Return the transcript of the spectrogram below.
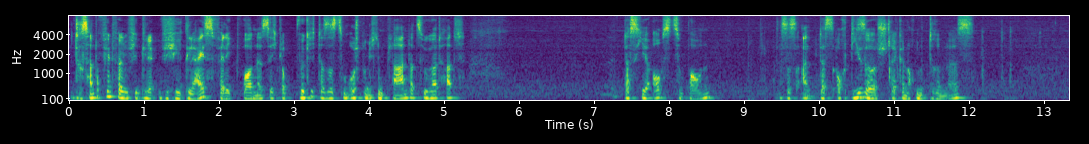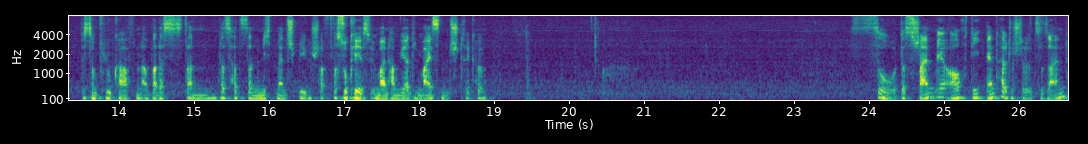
Interessant auf jeden Fall, wie viel, wie viel Gleis verlegt worden ist. Ich glaube wirklich, dass es zum ursprünglichen Plan dazu gehört hat, das hier auszubauen. Dass, es, dass auch diese Strecke noch mit drin ist bis zum Flughafen, aber das dann, das hat es dann nicht mehr ins Spiel geschafft. Was okay ist, immerhin haben wir ja die meisten Strecke. So, das scheint mir auch die Endhaltestelle zu sein.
